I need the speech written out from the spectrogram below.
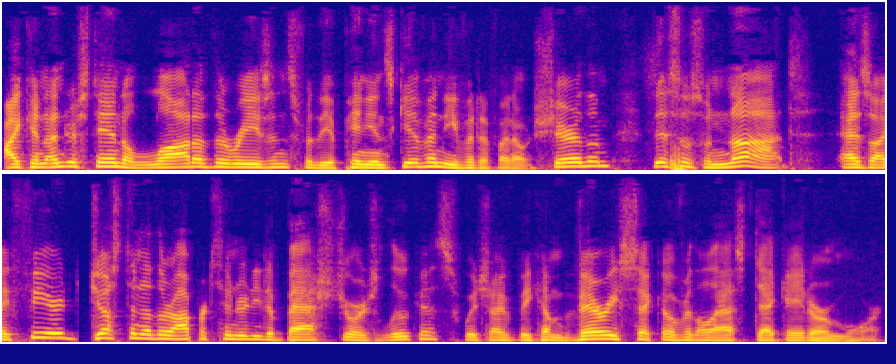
I can understand a lot of the reasons for the opinions given, even if I don't share them. This is not, as I feared, just another opportunity to bash George Lucas, which I've become very sick over the last decade or more.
